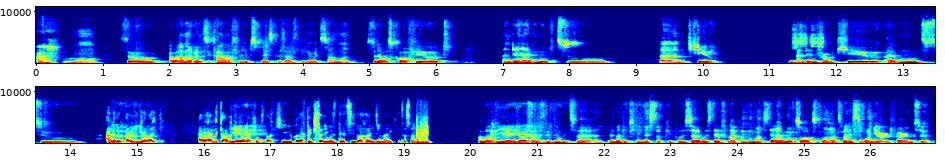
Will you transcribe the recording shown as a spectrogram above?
Ah, more. So, well, I'm not going to count Philip's place because I was living with someone. So there was Caulfield, and then I moved to um, Kew, and then from Kew I moved to. I, I, I don't think I like. I, I don't think I, don't think I like him to that Kew. I think you said it was dirty. That's why you didn't like it or something. Well, yeah, the guys I was living with, uh, they're not the cleanest of people. So I was there for like a month. Then I moved to Oxford. Oxford is the one you're referring to.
